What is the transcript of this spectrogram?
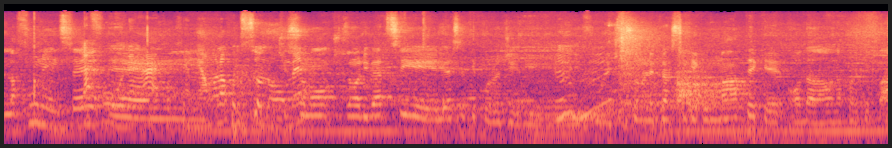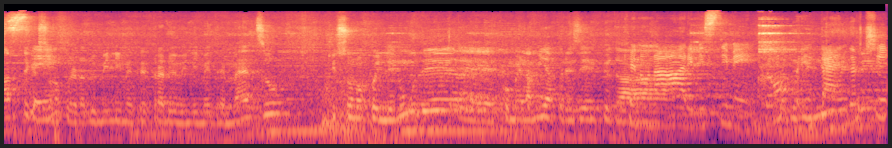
la fune in sé La fune, ehm, ecco, chiamiamola col suo Ci nome. sono, ci sono diversi- diverse tipologie di, di Mhm. fune, ci sono le classiche gommate che ho da una qualche parte, che Sì. sono quelle da 2 mm, 3 2 mm e mezzo, ci sono quelle nude, eh, come la mia per esempio da che non ha rivestimento, per intenderci.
